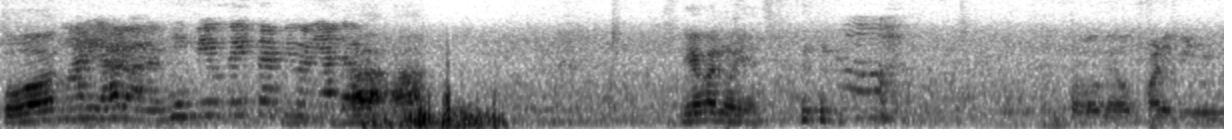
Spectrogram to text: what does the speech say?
તો મારી હારો હાર હું હા હા. લેવાનું અહીંયા તો અમે પાણી પી લઈએ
